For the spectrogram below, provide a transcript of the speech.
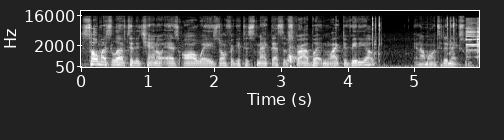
so much love to the channel as always. Don't forget to smack that subscribe button, like the video, and I'm on to the next one.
